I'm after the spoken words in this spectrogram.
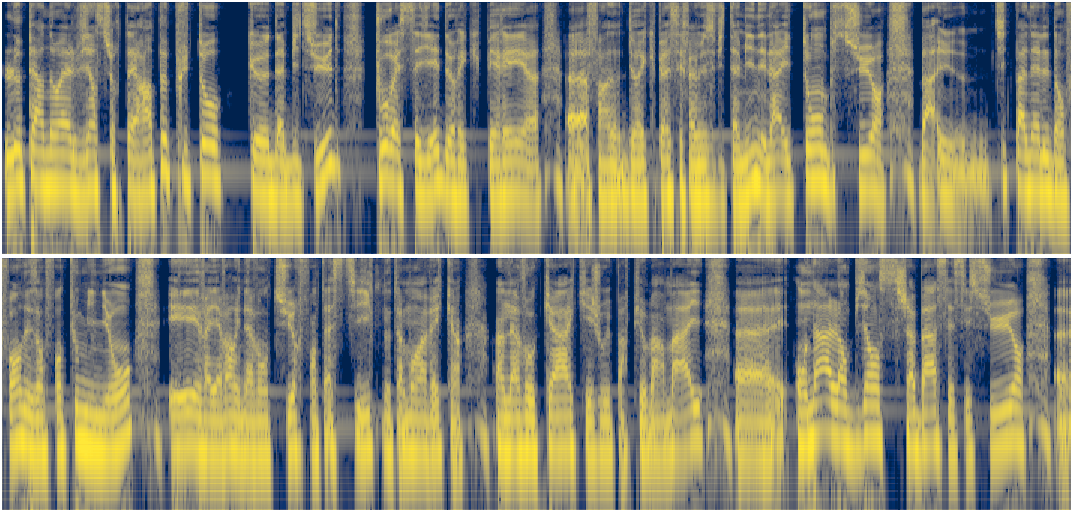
le Père Noël vient sur Terre un peu plus tôt que d'habitude pour essayer de récupérer euh, euh, enfin de récupérer ces fameuses vitamines. Et là il tombe sur bah, une petite panel d'enfants des enfants tout mignons. Et il va y avoir une aventure fantastique notamment avec un, un avocat qui est joué par Pio Marmaille. Euh, on a l'ambiance Shabbat c'est c'est sûr. Euh,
